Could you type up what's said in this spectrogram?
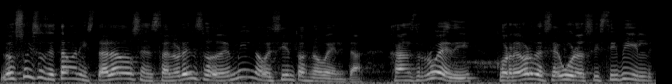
Los suizos estaban instalados en San Lorenzo de 1990. Hans Ruedi, corredor de seguros y civil,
